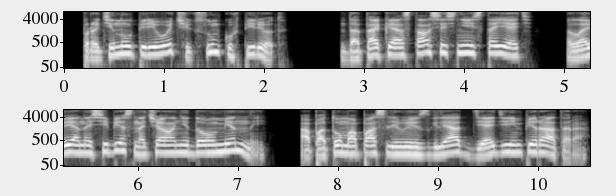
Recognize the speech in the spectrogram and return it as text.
– протянул переводчик сумку вперед. Да так и остался с ней стоять, ловя на себе сначала недоуменный, а потом опасливый взгляд дяди императора.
